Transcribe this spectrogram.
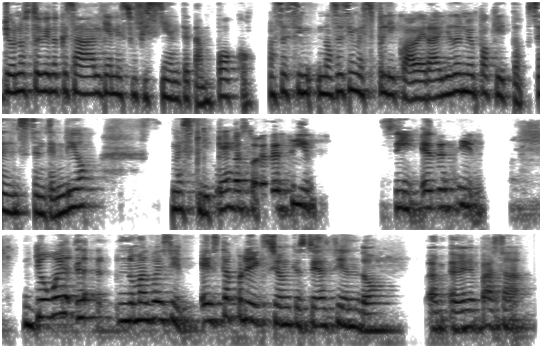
yo no estoy viendo que esa alguien es suficiente tampoco. No sé si, no sé si me explico. A ver, ayúdenme un poquito. ¿Se, entendió? ¿Me expliqué? Es decir, sí, es decir, yo voy, nomás voy a decir, esta proyección que estoy haciendo, a, mí me pasa,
